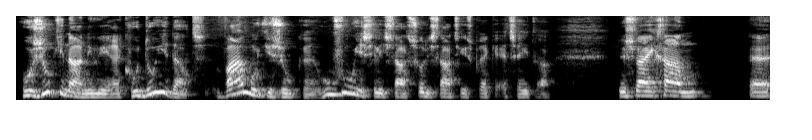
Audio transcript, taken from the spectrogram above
hoe zoek je naar nieuw werk? Hoe doe je dat? Waar moet je zoeken? Hoe voer je sollicitatie, sollicitatiegesprekken, et cetera? Dus wij gaan uh,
